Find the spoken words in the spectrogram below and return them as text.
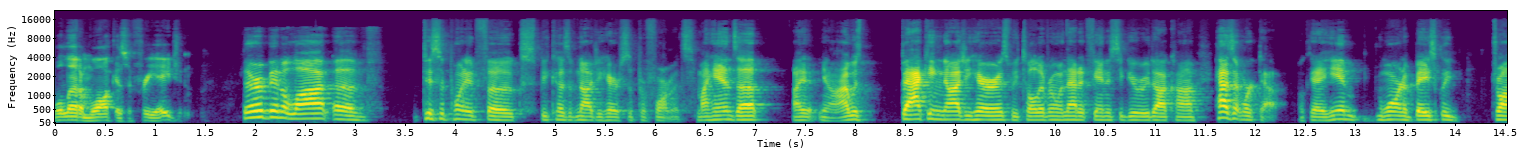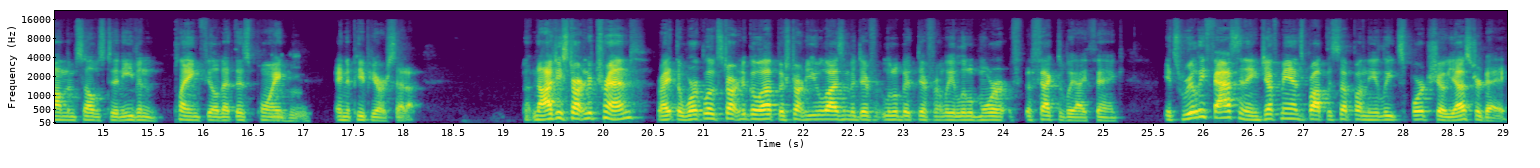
we'll let him walk as a free agent. There have been a lot of disappointed folks because of Najee Harris's performance. My hands up. I, you know, I was backing Najee Harris. We told everyone that at fantasyguru.com. Hasn't worked out. Okay. He and Warren have basically drawn themselves to an even playing field at this point mm-hmm. in the PPR setup. Najee's starting to trend, right? The workload's starting to go up. They're starting to utilize him a different, little bit differently, a little more effectively, I think it's really fascinating. Jeff Mans brought this up on the Elite Sports Show yesterday.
